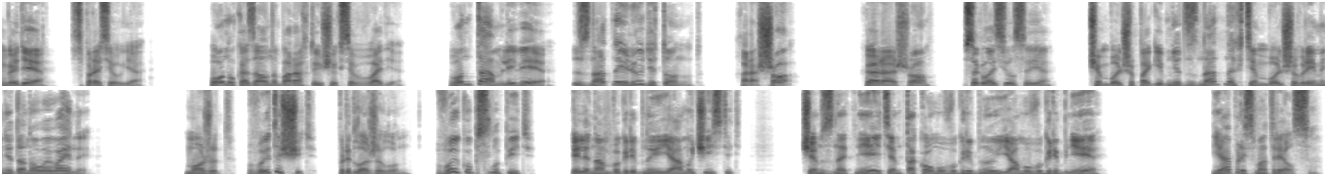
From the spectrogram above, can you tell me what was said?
«Где?» — спросил я. Он указал на барахтающихся в воде. «Вон там, левее. Знатные люди тонут. Хорошо». «Хорошо», — согласился я. «Чем больше погибнет знатных, тем больше времени до новой войны». «Может, вытащить?» — предложил он. «Выкуп слупить? Или нам выгребные ямы чистить? Чем знатнее, тем такому выгребную яму выгребнее. Я присмотрелся.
